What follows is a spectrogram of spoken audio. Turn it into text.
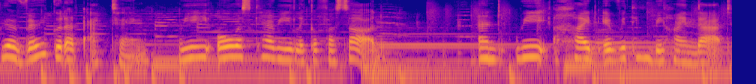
we are very good at acting. We always carry like a facade. And we hide everything behind that.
